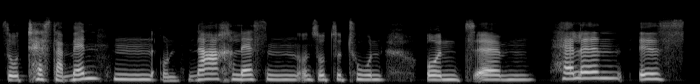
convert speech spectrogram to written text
so Testamenten und Nachlässen und so zu tun und ähm, Helen ist,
